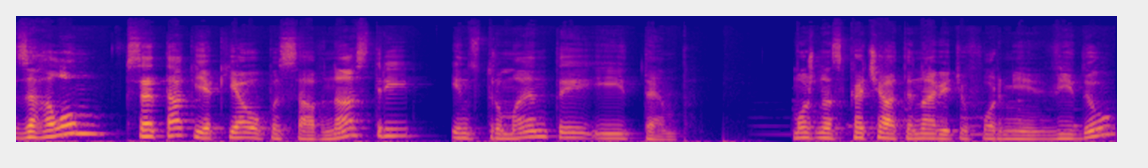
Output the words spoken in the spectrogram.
Загалом все так, як я описав: настрій, інструменти і темп. Можна скачати навіть у формі відео,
